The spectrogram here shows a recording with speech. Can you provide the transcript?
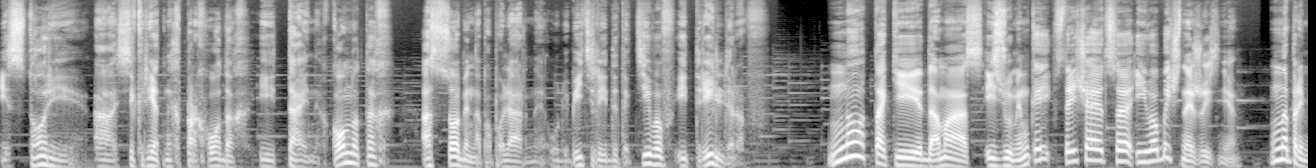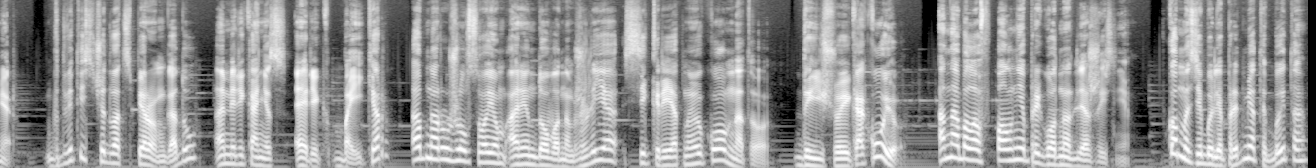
Истории о секретных проходах и тайных комнатах особенно популярны у любителей детективов и триллеров – но такие дома с изюминкой встречаются и в обычной жизни. Например, в 2021 году американец Эрик Бейкер обнаружил в своем арендованном жилье секретную комнату. Да еще и какую! Она была вполне пригодна для жизни. В комнате были предметы быта,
